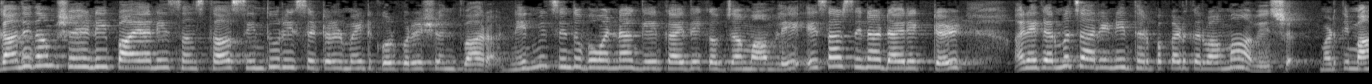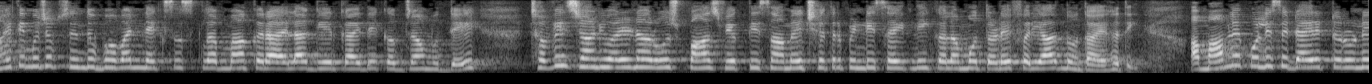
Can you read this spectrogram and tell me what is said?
ગાંધીધામ શહેરની પાયાની સંસ્થા સિંધુ રીસેટલમેન્ટ કોર્પોરેશન દ્વારા નિર્મિત સિંધુ ભવનના ગેરકાયદે કબજા મામલે એસઆરસીના ડાયરેક્ટર અને કર્મચારીની ધરપકડ કરવામાં આવી છે. મળતી માહિતી મુજબ સિંધુ ભવન નેક્સસ ક્લબમાં કરાયેલા ગેરકાયદે કબજા મુદ્દે છવ્વીસ જાન્યુઆરીના રોજ પાંચ વ્યક્તિ સામે છેતરપિંડી સહિતની કલમો તળે ફરિયાદ નોંધાઈ હતી. આ મામલે પોલીસે ડાયરેક્ટરોને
